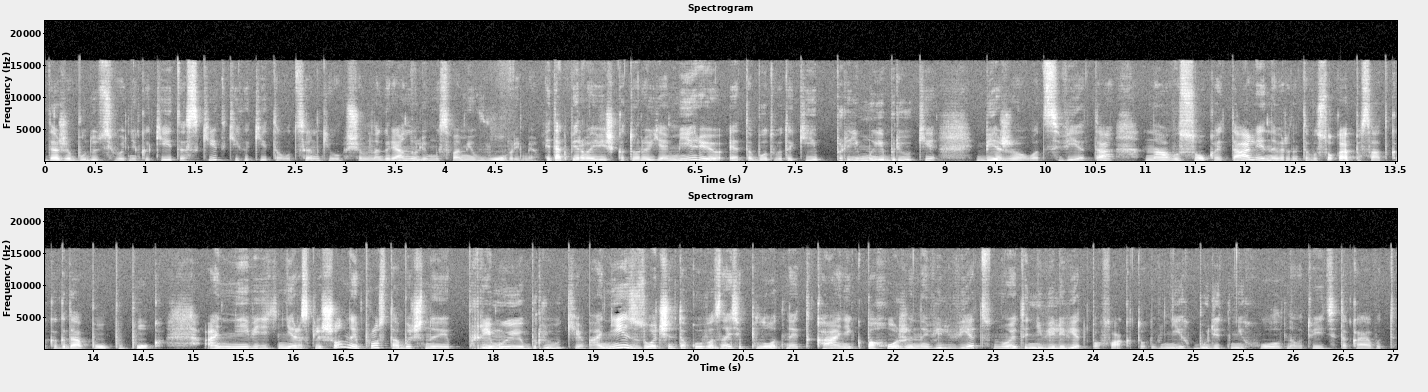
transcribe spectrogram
Даже будут сегодня какие-то скидки, какие-то уценки. В общем, нагрянули мы с вами вовремя. Итак, первая вещь, которую я меряю, это будут вот такие прямые брюки бежевого цвета на высокой талии. Наверное, это высокая посадка, когда по пупок. Они, видите, не расклешенные, просто обычные прямые брюки. Они из очень такой вот, знаете, плотной ткани, похожей на вельвет, но это не вельвет по факту. В них будет не холодно. Вот видите, такая вот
